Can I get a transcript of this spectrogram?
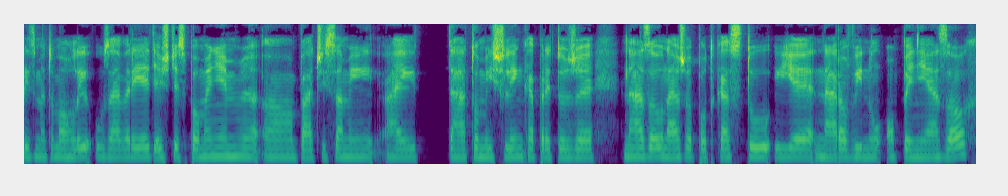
by sme to mohli uzavrieť. Ešte spomeniem, e, páči sa mi aj táto myšlienka, pretože názov nášho podcastu je na rovinu o peniazoch.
